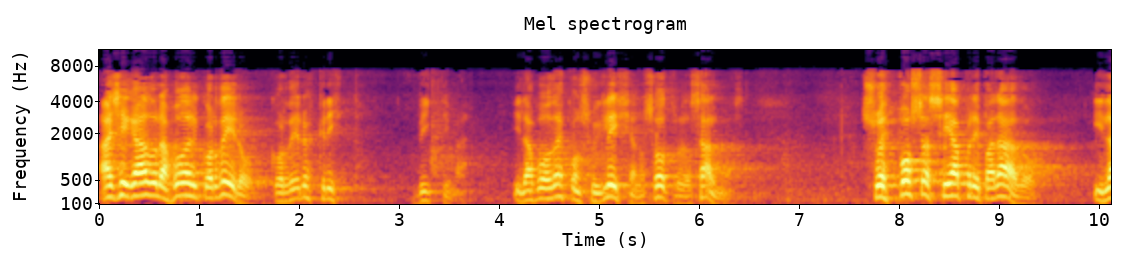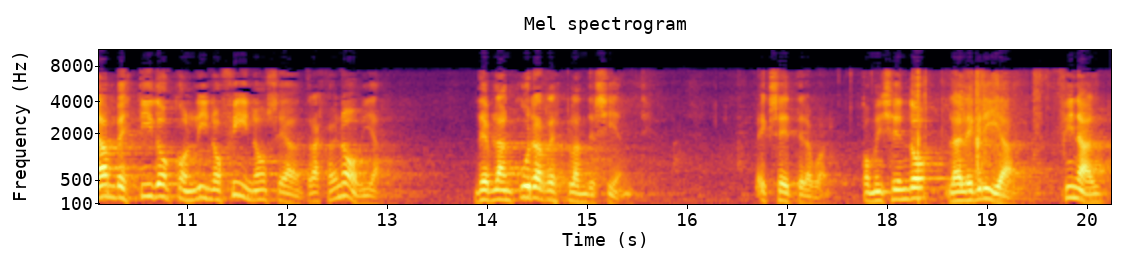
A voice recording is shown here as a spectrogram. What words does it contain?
Ha llegado las bodas del Cordero. Cordero es Cristo, víctima. Y las bodas con su iglesia, nosotros, las almas. Su esposa se ha preparado y la han vestido con lino fino, o sea, traje de novia, de blancura resplandeciente etcétera. Bueno, como diciendo la alegría final.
